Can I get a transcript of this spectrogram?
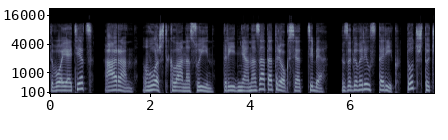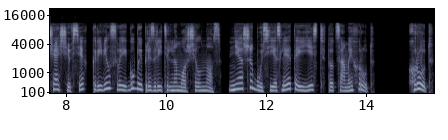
«Твой отец, Аран, вождь клана Суин, три дня назад отрекся от тебя. Заговорил старик, тот, что чаще всех кривил свои губы и презрительно морщил нос. Не ошибусь, если это и есть тот самый Хрут. Хрут,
